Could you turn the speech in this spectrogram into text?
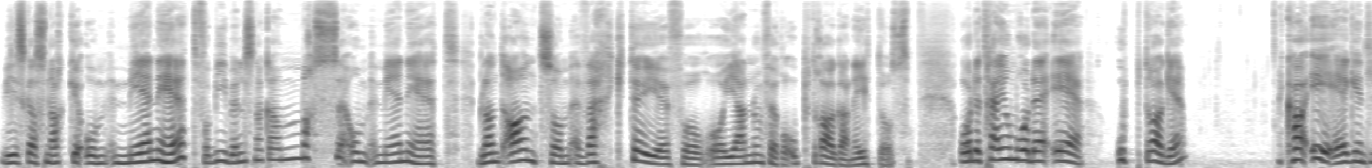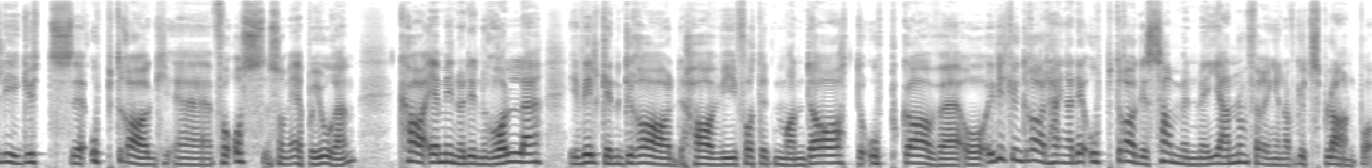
Vi skal snakke om menighet, for Bibelen snakker masse om menighet, bl.a. som verktøyet for å gjennomføre oppdragene gitt oss. Og det tredje området er oppdraget. Hva er egentlig Guds eh, oppdrag eh, for oss som er på jorden? Hva er min og din rolle? I hvilken grad har vi fått et mandat og oppgave, og i hvilken grad henger det oppdraget sammen med gjennomføringen av Guds plan på?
